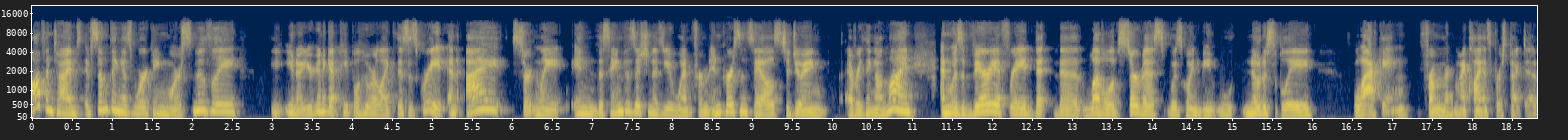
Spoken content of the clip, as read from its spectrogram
oftentimes if something is working more smoothly you know you're going to get people who are like this is great. And i certainly in the same position as you went from in-person sales to doing everything online and was very afraid that the level of service was going to be noticeably lacking from right. my client's perspective.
